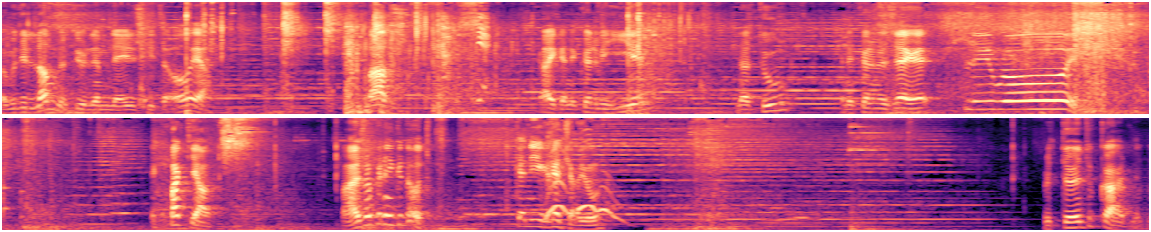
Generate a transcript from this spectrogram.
We moeten die lamp natuurlijk naar beneden schieten. Oh ja. Shit! Kijk, en dan kunnen we hier naartoe. En dan kunnen we zeggen... Leroy! Ik pak jou. Maar hij is ook in één keer dood. Ik ken niet jou, joh. Return to Cartman.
